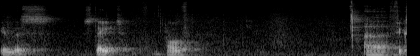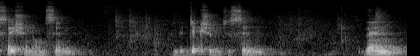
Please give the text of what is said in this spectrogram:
in this state of uh, fixation on sin and addiction to sin, then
